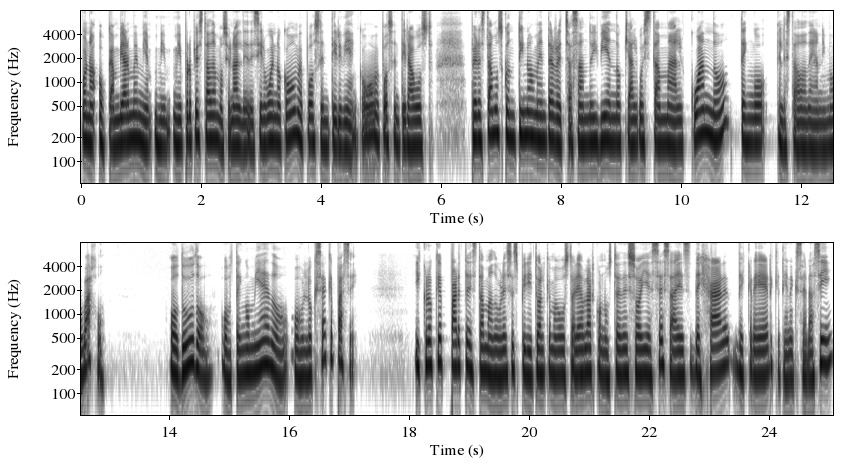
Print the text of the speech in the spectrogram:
bueno, o cambiarme mi, mi, propio estado emocional, de decir, bueno, ¿cómo me puedo sentir bien? ¿Cómo me puedo sentir a gusto? pero estamos continuamente rechazando y viendo que algo está mal cuando tengo el estado de ánimo bajo, o dudo, o tengo miedo, o lo que sea que pase. Y creo que parte de esta madurez espiritual que me gustaría hablar con ustedes hoy es esa, es dejar de creer que tiene que ser así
